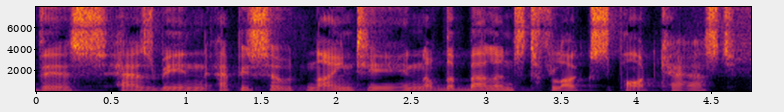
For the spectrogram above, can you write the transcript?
This has been episode 19 of the Balanced Flux podcast.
